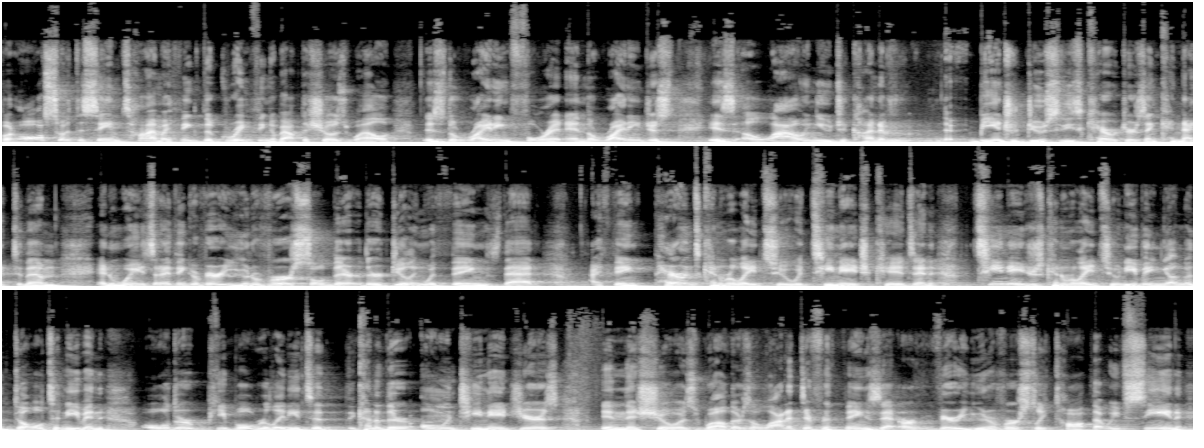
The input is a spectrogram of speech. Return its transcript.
but also at the same time, I think the great thing about the show as well is the writing for it. And the writing just is allowing you to kind of be introduced to these characters and connect to them in ways that I think are very universal. They're they're dealing with things that I think parents can relate to with teenage kids and teenagers can relate to, and even young adults and even older people relating to kind of their own teenage years in this show as well. There's a lot of different things that are very universally taught that we've seen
